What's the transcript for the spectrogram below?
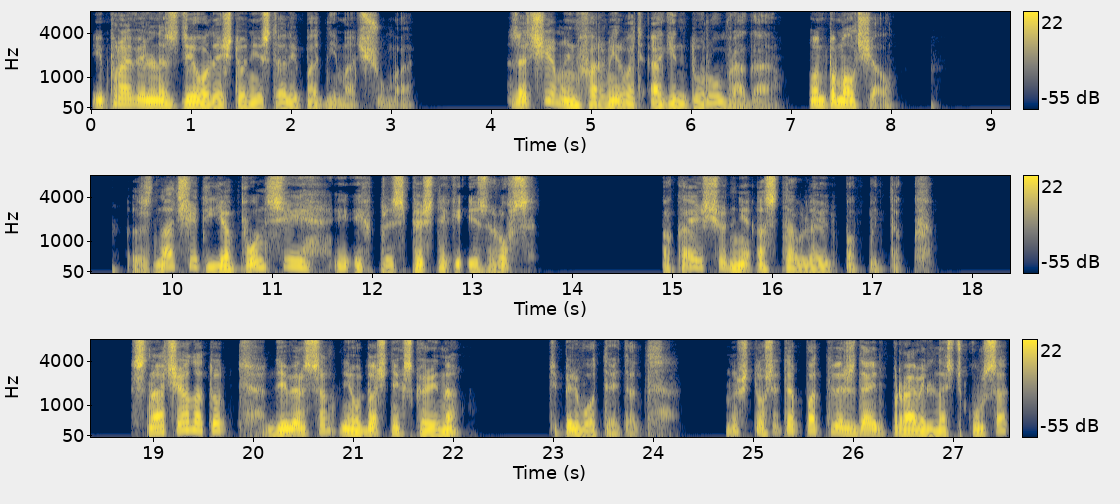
И правильно сделали, что не стали поднимать шума. Зачем информировать агентуру врага? Он помолчал. Значит, японцы и их приспешники из РОВС пока еще не оставляют попыток. Сначала тот диверсант-неудачник с Корена, теперь вот этот. Ну что ж, это подтверждает правильность курса,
